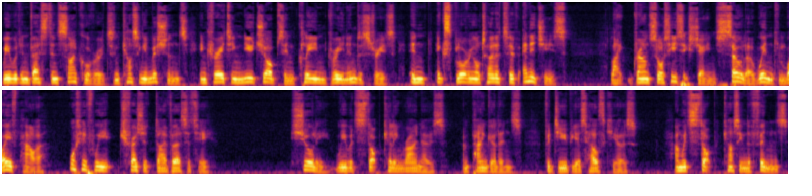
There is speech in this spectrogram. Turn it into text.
we would invest in cycle routes, in cutting emissions, in creating new jobs in clean, green industries, in exploring alternative energies, like ground source heat exchange, solar, wind, and wave power? What if we treasured diversity? Surely we would stop killing rhinos and pangolins for dubious health cures, and would stop cutting the fins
